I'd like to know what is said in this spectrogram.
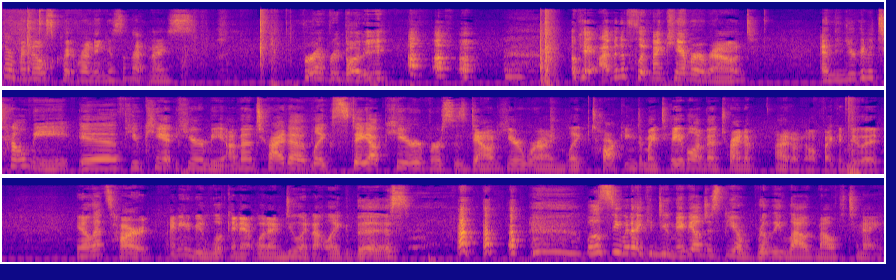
There, my nose quit running. Isn't that nice? For everybody. okay, I'm going to flip my camera around and then you're going to tell me if you can't hear me. I'm going to try to like stay up here versus down here where I'm like talking to my table. I'm going to try to, I don't know if I can do it. You know, that's hard. I need to be looking at what I'm doing, not like this. we'll see what I can do. Maybe I'll just be a really loud mouth tonight.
